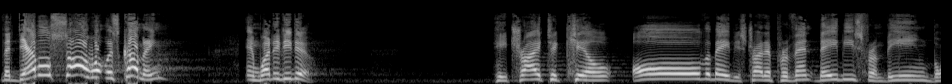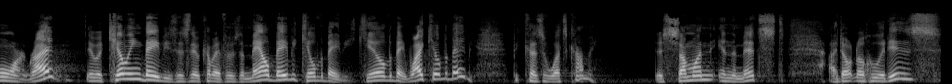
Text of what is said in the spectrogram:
The devil saw what was coming, and what did he do? He tried to kill all the babies, try to prevent babies from being born, right? They were killing babies as they were coming. If it was a male baby, kill the baby. Kill the baby. Why kill the baby? Because of what's coming. There's someone in the midst. I don't know who it is.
